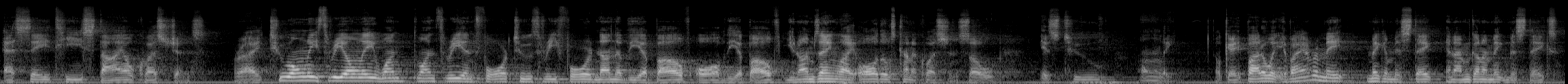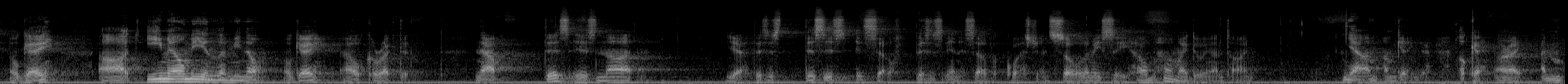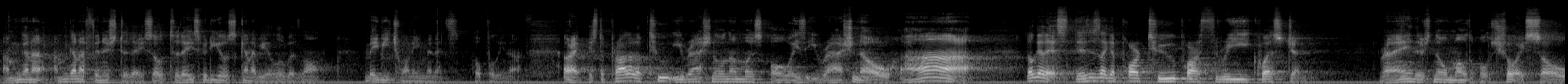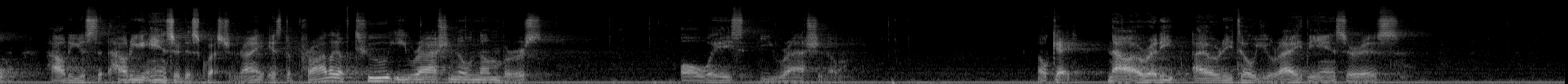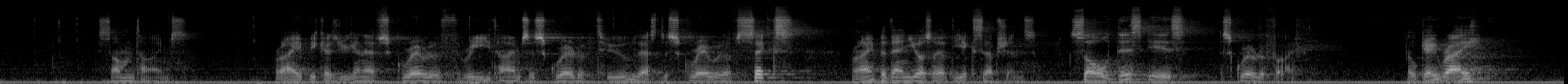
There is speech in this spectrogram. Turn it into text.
SAT style questions, right? Two only, three only, one, one, three, and four, two, three, four, none of the above, all of the above. You know what I'm saying? Like all those kind of questions. So it's two only. Okay. By the way, if I ever make make a mistake, and I'm gonna make mistakes, okay, uh, email me and let me know. Okay, I'll correct it. Now, this is not yeah, this is, this is itself, this is in itself a question. So let me see, how, how am I doing on time? Yeah, I'm, I'm getting there. Okay, all right. I'm, I'm gonna, I'm gonna finish today. So today's video is gonna be a little bit long, maybe 20 minutes, hopefully not. All right, is the product of two irrational numbers always irrational? Ah, look at this. This is like a part two, part three question, right? There's no multiple choice. So how do you, how do you answer this question, right? Is the product of two irrational numbers always irrational? Okay, now I already, I already told you, right? The answer is sometimes, right? Because you can have square root of 3 times the square root of 2, that's the square root of 6, right? But then you also have the exceptions. So this is square root of 5. Okay, right?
